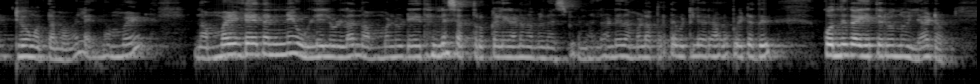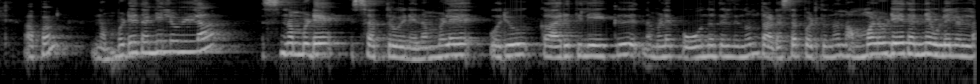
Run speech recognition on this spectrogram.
ഏറ്റവും ഉത്തമം അല്ലേ? നമ്മൾ നമ്മളുടെ തന്നെ ഉള്ളിലുള്ള നമ്മളുടെ തന്നെ ശത്രുക്കളെയാണ് നമ്മൾ നശിപ്പിക്കുന്നത്. അല്ലാണ്ട് നമ്മൾ അപ്പുറത്തെ വീട്ടിലെ ഒരാളെ പോയിട്ടത് കൊന്നു കയ്യത്തരൊന്നുമില്ല കേട്ടോ. അപ്പം നമ്മുടെ തന്നിലുള്ള നമ്മുടെ ശത്രുവിനെ നമ്മളെ ഒരു കാര്യത്തിലേക്ക് നമ്മളെ പോകുന്നതിൽ നിന്നും തടസ്സപ്പെടുത്തുന്ന നമ്മളുടെ തന്നെ ഉള്ളിലുള്ള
